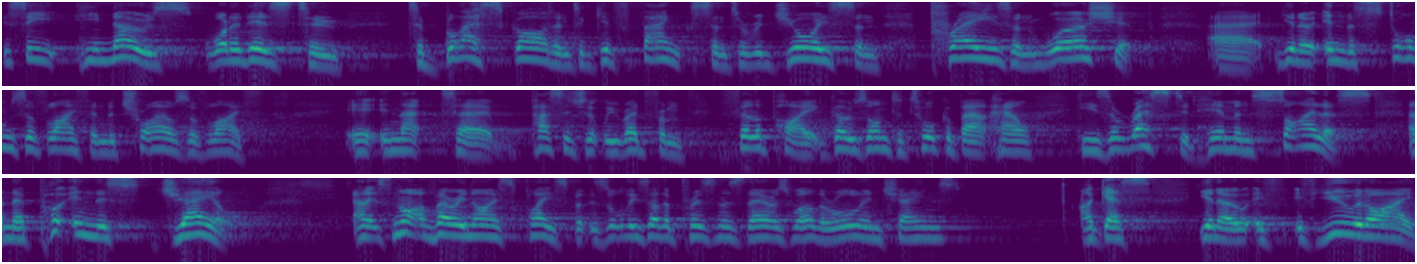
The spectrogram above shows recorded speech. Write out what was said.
You see, he knows what it is to, to bless God and to give thanks and to rejoice and praise and worship, uh, you know, in the storms of life, in the trials of life. In that uh, passage that we read from Philippi, it goes on to talk about how he's arrested, him and Silas, and they're put in this jail. And it's not a very nice place, but there's all these other prisoners there as well. They're all in chains. I guess, you know, if, if you and I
